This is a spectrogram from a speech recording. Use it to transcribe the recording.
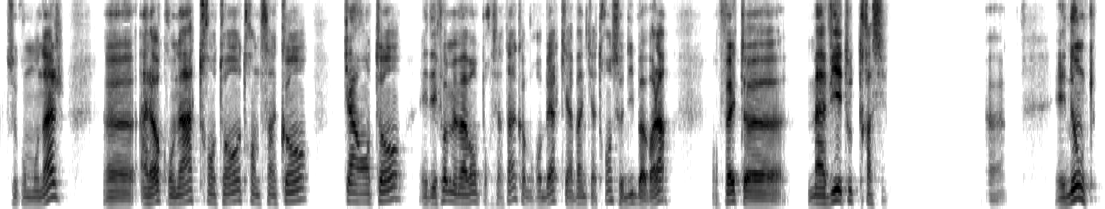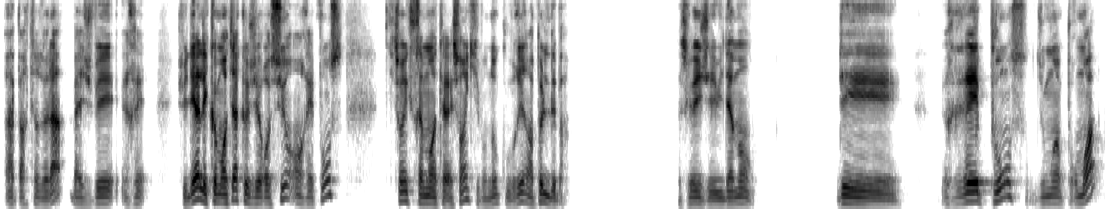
pour ceux qui ont mon âge, euh, alors qu'on a 30 ans, 35 ans, 40 ans, et des fois même avant pour certains, comme Robert qui a 24 ans, se dit, bah voilà, en fait, euh, ma vie est toute tracée. Et donc, à partir de là, bah, je vais, je vais lire les commentaires que j'ai reçus en réponse, qui sont extrêmement intéressants et qui vont donc ouvrir un peu le débat. Parce que j'ai évidemment des réponses, du moins pour moi,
